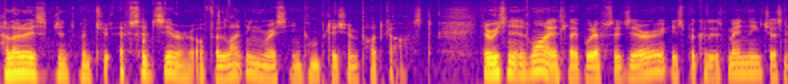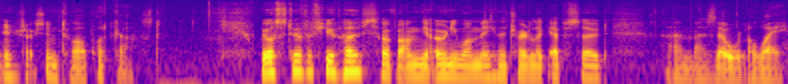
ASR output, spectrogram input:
Hello, ladies and gentlemen, to episode zero of the Lightning Racing Competition podcast. The reason it is why it's labelled episode zero is because it's mainly just an introduction to our podcast. We also do have a few hosts, however, I'm the only one making the trailer like episode um, as they're all away.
